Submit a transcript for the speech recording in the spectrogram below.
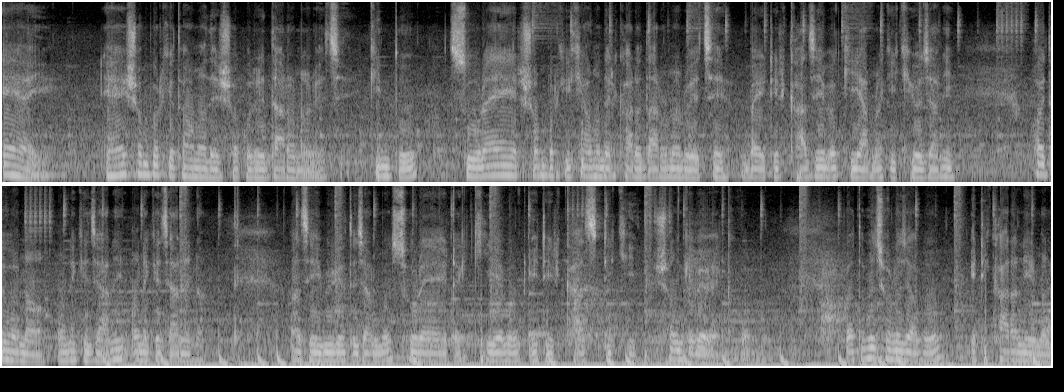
এআই এআই সম্পর্কে তো আমাদের সকলের ধারণা রয়েছে। কিন্তু সুরায়ের সম্পর্কে কি আমাদের কারও ধারণা রয়েছে? বা এটির কাজে বা কি, আমরা কি কেউ জানি? হয়তো বা না, অনেকে জানে অনেকে জানে না। আজ এই ভিডিওতে জানব সুরায় এটা কি এবং এটির কাজটি কি। সংক্ষেপে ব্যাখ্যা করব। প্রথমে চলে যাব, এটি কারা নির্মাণ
